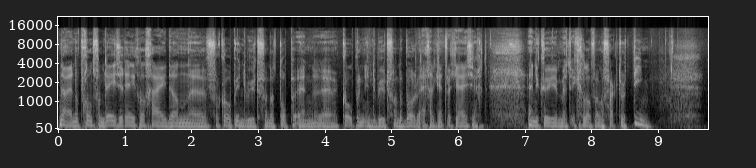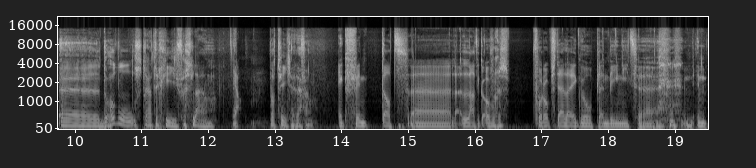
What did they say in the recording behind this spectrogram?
Nou, en op grond van deze regel ga je dan verkopen in de buurt van de top en kopen in de buurt van de bodem. Eigenlijk net wat jij zegt. En dan kun je met, ik geloof wel een factor 10, uh, de hoddelstrategie verslaan. Ja. Wat vind jij daarvan? Ik vind dat, uh, laat ik overigens vooropstellen, ik wil Plan B niet... Uh, in,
